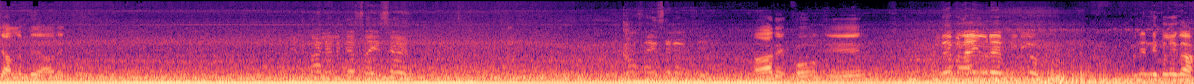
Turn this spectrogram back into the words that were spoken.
ਚੱਲ ਪਿਆ ਦੇਖੋ। ਇਹ ਨਿਕਲੇਗਾ।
